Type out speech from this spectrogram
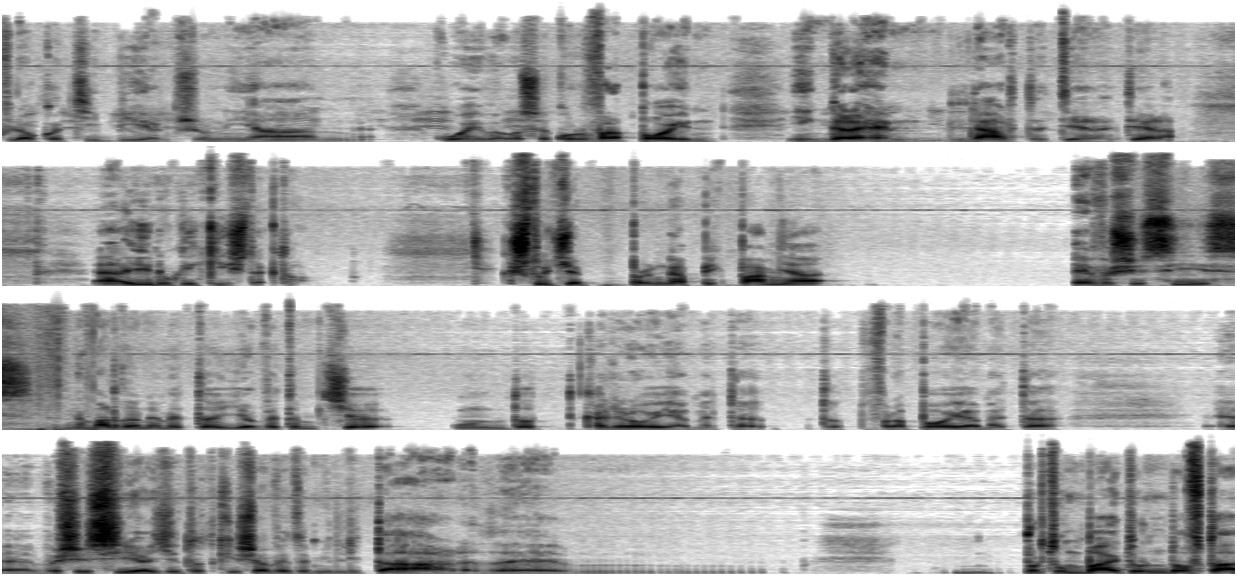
flokët që i bien kështu në anë, kuajve ose kur vrapojnë, i ngrihen lart e tjera e tjera. E ai nuk i kishte këto. Kështu që për nga pikëpamja e vështirësisë në marrëdhënie me të jo vetëm që unë do të kalëroja me të do të vrapoja me të vështirësia që do të kisha vetëm një litar dhe për t'u mbajtur ndofta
